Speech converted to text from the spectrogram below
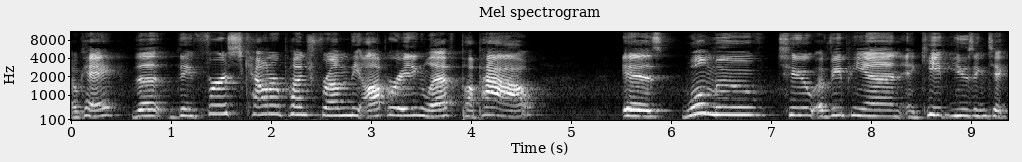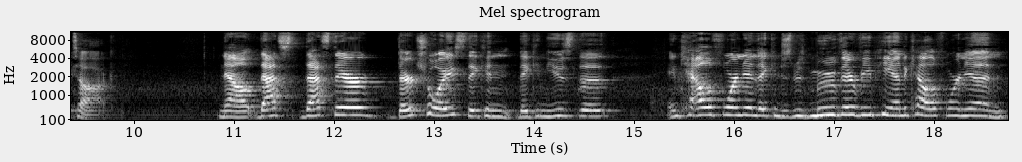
Okay? The the first counterpunch from the operating left, pow is we'll move to a VPN and keep using TikTok. Now that's that's their their choice. They can they can use the in California they can just move their VPN to California and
